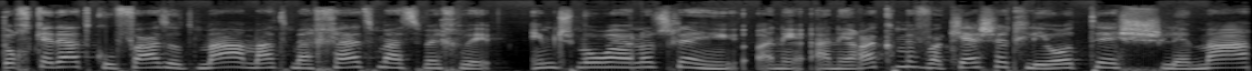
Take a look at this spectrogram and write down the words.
תוך כדי התקופה הזאת, מה, מה את מאחלת מעצמך, ואם תשמעו ראיונות שלי, אני, אני רק מבקשת להיות uh, שלמה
